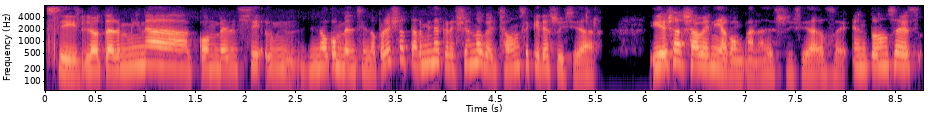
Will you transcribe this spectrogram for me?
sí, lo termina convenciendo, no convenciendo, pero ella termina creyendo que el chabón se quiere suicidar. Y ella ya venía con ganas de suicidarse. Entonces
